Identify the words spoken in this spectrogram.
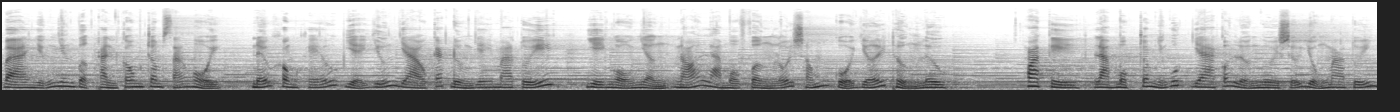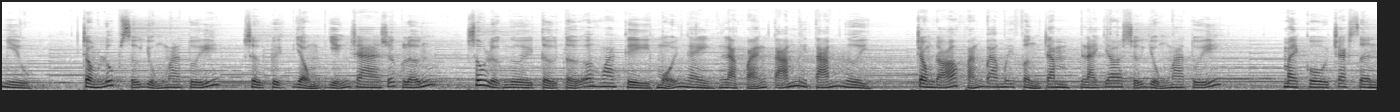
và những nhân vật thành công trong xã hội nếu không khéo dễ dướng vào các đường dây ma túy vì ngộ nhận nó là một phần lối sống của giới thượng lưu. Hoa Kỳ là một trong những quốc gia có lượng người sử dụng ma túy nhiều. Trong lúc sử dụng ma túy, sự tuyệt vọng diễn ra rất lớn. Số lượng người tự tử ở Hoa Kỳ mỗi ngày là khoảng 88 người, trong đó khoảng 30% là do sử dụng ma túy Michael Jackson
